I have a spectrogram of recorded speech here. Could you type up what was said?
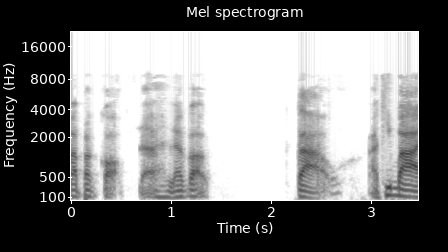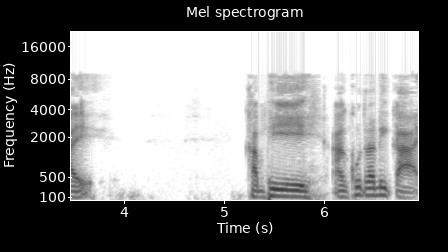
มาประกอบนะแล้วก็กล่าวอธิบายคำพีอังคุตรนิกาย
